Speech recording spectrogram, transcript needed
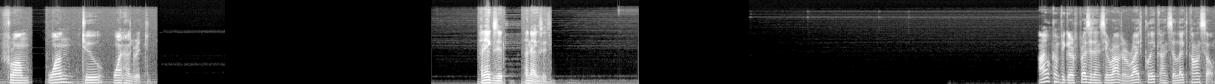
from 1 to 100. An exit, an exit. I'll configure Presidency router, right click and select console.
